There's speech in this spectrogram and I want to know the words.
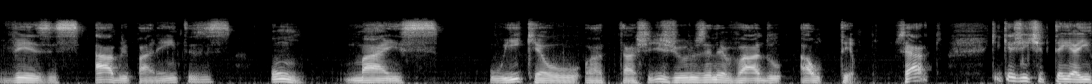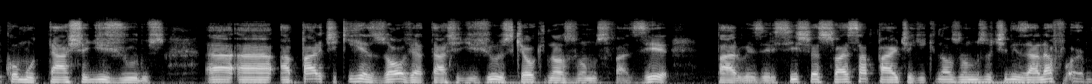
vezes, abre parênteses, 1 mais o I, que é o, a taxa de juros, elevado ao tempo, certo? O que, que a gente tem aí como taxa de juros? A, a, a parte que resolve a taxa de juros, que é o que nós vamos fazer para o exercício, é só essa parte aqui que nós vamos utilizar da forma.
